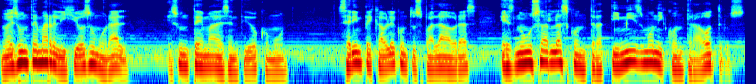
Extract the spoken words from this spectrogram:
no es un tema religioso moral, es un tema de sentido común. Ser impecable con tus palabras es no usarlas contra ti mismo ni contra otros.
